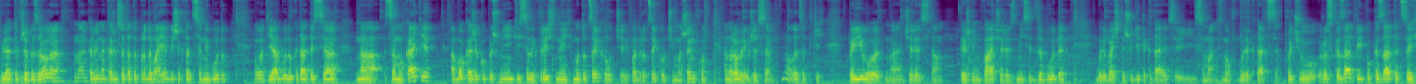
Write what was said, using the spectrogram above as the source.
гуляти вже без ровера. На Кароліна каже: все, тато, продавай, я більше кататися не буду. От я буду кататися на самокаті. Або каже, купиш мені якийсь електричний мотоцикл, чи квадроцикл, чи машинку, а на ровері вже все. Ну, але це такий період на через там тиждень-два, через місяць забуде. Буде бачити, що діти катаються, і сама знов буде кататися. Хочу розказати і показати цей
